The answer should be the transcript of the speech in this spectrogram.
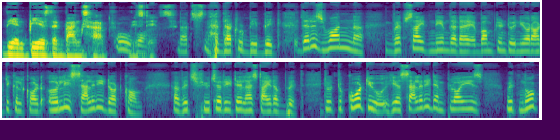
the NPAs that banks have oh, these wow. days. That's that would be big. There is one uh, website name that I bumped into in your article called EarlySalary.com, uh, which Future Retail has tied up with. To, to quote you, here, salaried employees with no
